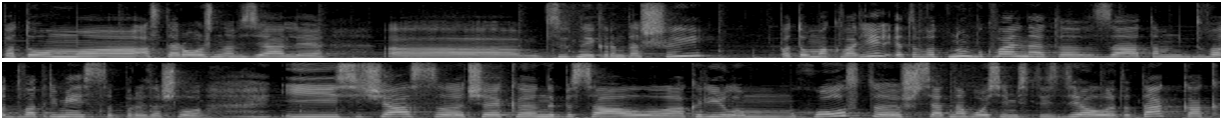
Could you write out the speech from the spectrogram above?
потом э, осторожно взяли э, цветные карандаши, потом акварель. Это вот, ну, буквально это за там 2-3 месяца произошло. И сейчас э, человек э, написал акрилом холст э, 60 на 80 и сделал это так, как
